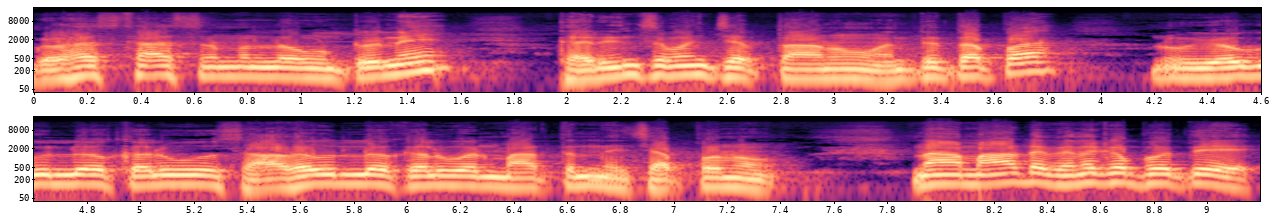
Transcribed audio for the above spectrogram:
గృహస్థాశ్రమంలో ఉంటూనే ధరించమని చెప్తాను. అంతే తప్ప నువ్వు యోగుల్లో కలువు సాధవుల్లో కలువు అని మాత్రం నేను చెప్పను. నా మాట వినకపోతే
